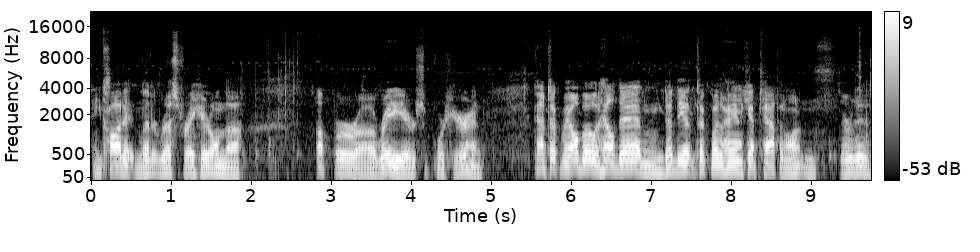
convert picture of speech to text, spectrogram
and caught it and let it rest right here on the upper uh, radiator support here, and kind of took my elbow and held that and did took my other hand and kept tapping on it and there it is.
